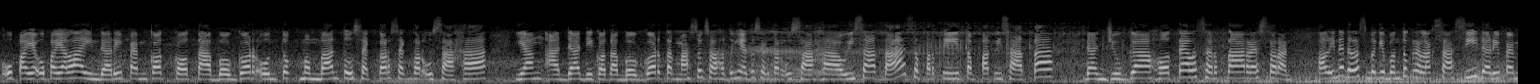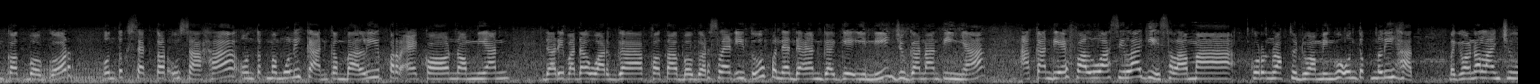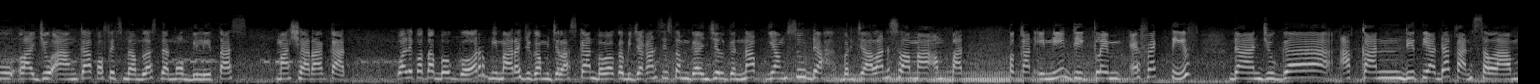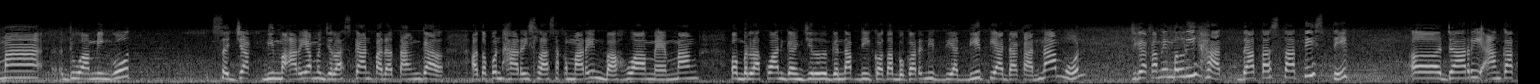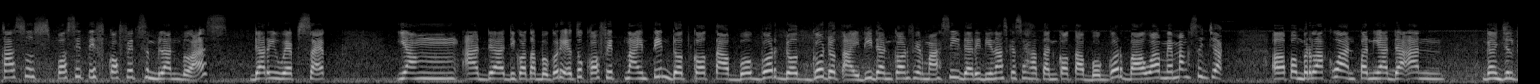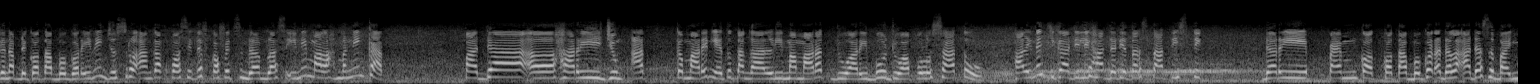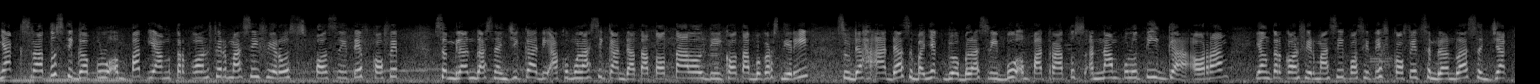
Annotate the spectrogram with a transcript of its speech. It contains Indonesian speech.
upaya-upaya uh, lain dari Pemkot Kota Bogor untuk membantu sektor-sektor usaha yang ada di Kota Bogor termasuk salah satunya yaitu sektor usaha wisata seperti tempat wisata dan juga hotel serta restoran. Hal ini adalah sebagai bentuk relaksasi dari Pemkot Bogor untuk sektor usaha untuk memulihkan kembali perekonomian daripada warga Kota Bogor. Selain itu, peniadaan GG ini juga nantinya akan dievaluasi lagi selama kurun waktu dua minggu untuk melihat bagaimana laju, laju angka COVID-19 dan mobilitas masyarakat. Wali Kota Bogor, Bimara juga menjelaskan bahwa kebijakan sistem ganjil genap yang sudah berjalan selama empat pekan ini diklaim efektif dan juga akan ditiadakan selama dua minggu sejak Bima Arya menjelaskan pada tanggal ataupun hari Selasa kemarin bahwa memang pemberlakuan ganjil genap di Kota Bogor ini ditiadakan. Namun jika kami melihat data statistik uh, dari angka kasus positif COVID-19 dari website yang ada di Kota Bogor yaitu covid19.kotabogor.go.id dan konfirmasi dari Dinas Kesehatan Kota Bogor bahwa memang sejak uh, pemberlakuan peniadaan ganjil genap di Kota Bogor ini justru angka positif COVID-19 ini malah meningkat pada uh, hari Jumat kemarin yaitu tanggal 5 Maret 2021. Hal ini jika dilihat dari statistik dari Pemkot Kota Bogor adalah ada sebanyak 134 yang terkonfirmasi virus positif COVID-19 dan jika diakumulasikan data total di Kota Bogor sendiri sudah ada sebanyak 12.463 orang yang terkonfirmasi positif COVID-19 sejak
